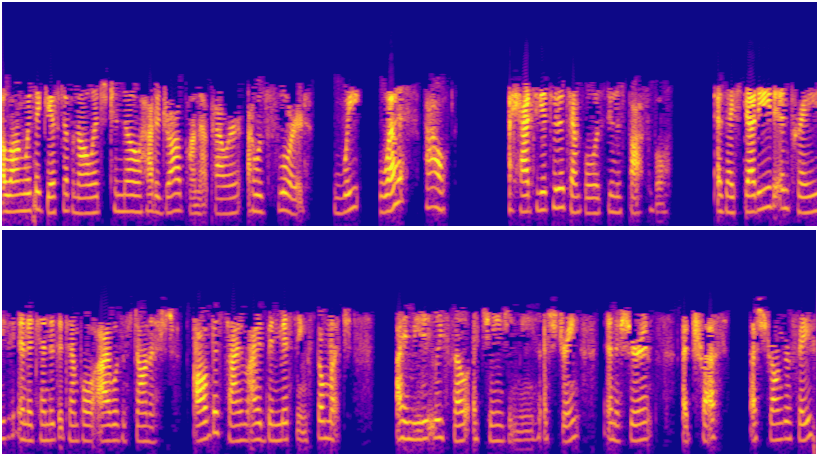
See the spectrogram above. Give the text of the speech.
along with a gift of knowledge to know how to draw upon that power, I was floored. Wait, what? How? I had to get to the temple as soon as possible. As I studied and prayed and attended the temple, I was astonished. All this time I had been missing so much. I immediately felt a change in me, a strength, an assurance, a trust, a stronger faith.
